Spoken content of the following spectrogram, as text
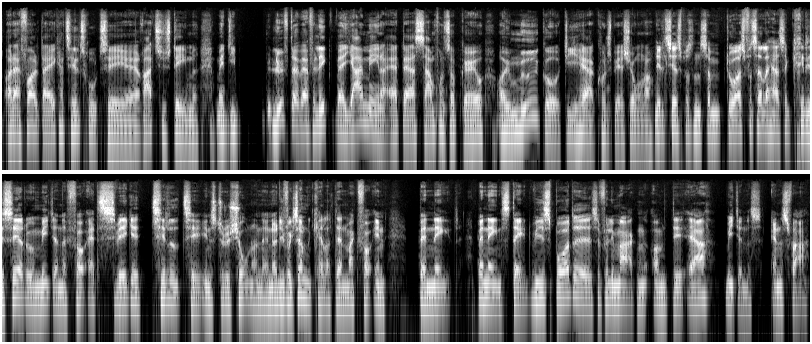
og der er folk, der ikke har tiltro til øh, retssystemet, men de løfter i hvert fald ikke, hvad jeg mener er deres samfundsopgave, at imødegå de her konspirationer. Niels Jespersen, som du også fortæller her, så kritiserer du medierne for at svække tillid til institutionerne, når de for eksempel kalder Danmark for en banat, bananstat. Vi spurgte selvfølgelig Marken, om det er mediernes ansvar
